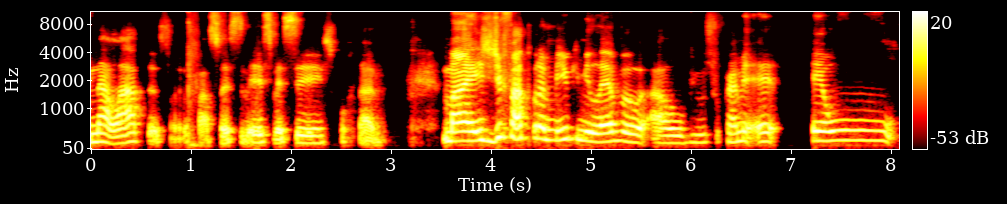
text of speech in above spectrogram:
na lata, eu faço esse, esse vai ser insuportável. Mas, de fato, para mim, o que me leva ao ouvir o Crime é, é, o,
